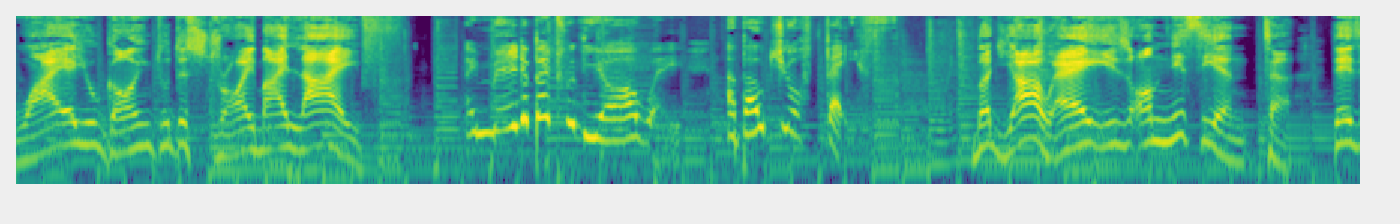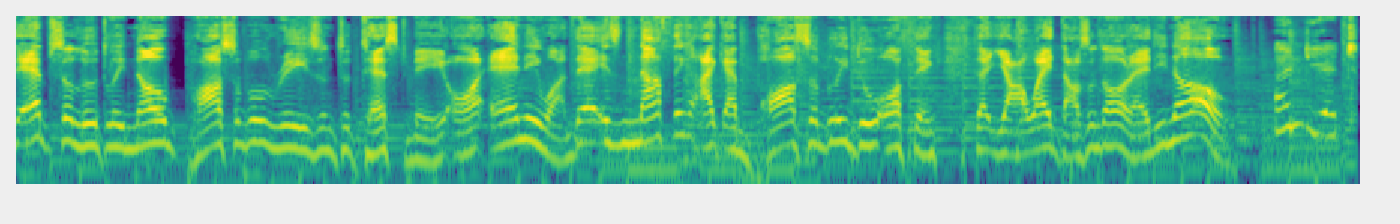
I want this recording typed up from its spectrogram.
Why are you going to destroy my life? I made a bet with Yahweh about your faith. But Yahweh is omniscient. There's absolutely no possible reason to test me or anyone. There is nothing I can possibly do or think that Yahweh doesn't already know. And yet,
